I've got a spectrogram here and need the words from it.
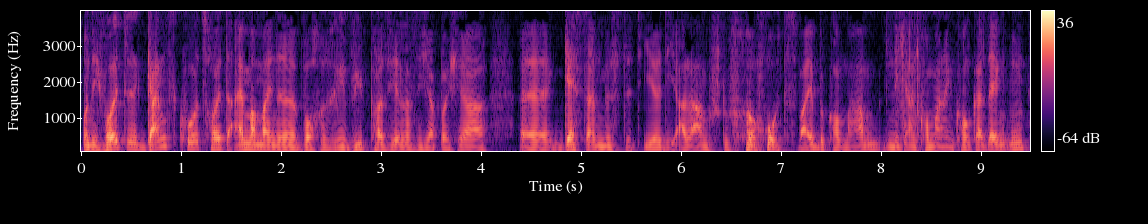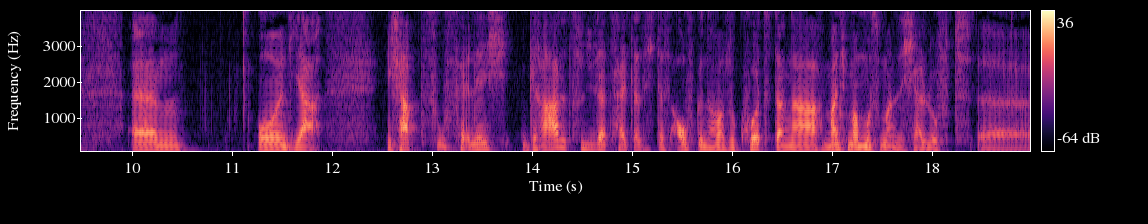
und ich wollte ganz kurz heute einmal meine Woche Revue passieren lassen. Ich habe euch ja, äh, gestern müsstet ihr die Alarmstufe O2 bekommen haben. Nicht an Command Conquer denken. Ähm, und ja, ich habe zufällig gerade zu dieser Zeit, als ich das aufgenommen habe, so kurz danach, manchmal muss man sich ja Luft, äh,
